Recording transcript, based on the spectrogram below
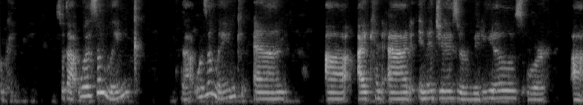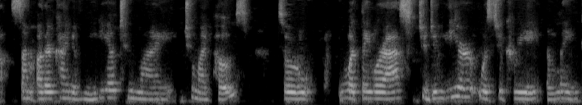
Okay, so that was a link that was a link and uh, I can add images or videos or uh, some other kind of media to my to my post. So what they were asked to do here was to create a link.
